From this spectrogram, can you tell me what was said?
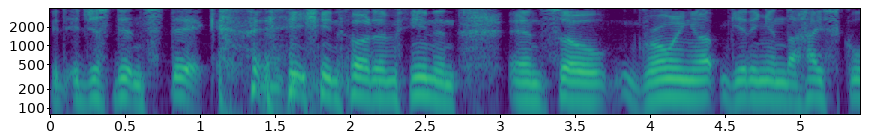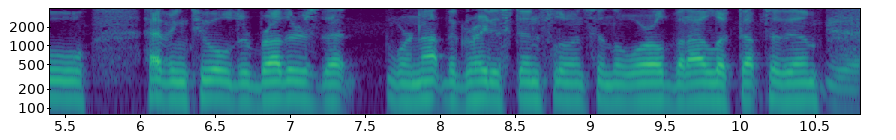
it, it just didn't stick. you know what I mean? And and so growing up, getting into high school, having two older brothers that were not the greatest influence in the world, but I looked up to them Yeah.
